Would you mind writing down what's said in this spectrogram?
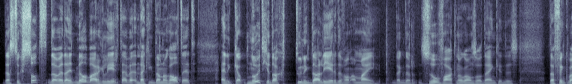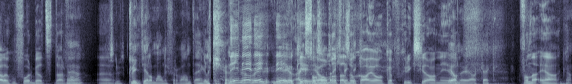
dat is toch zot dat we dat in het middelbaar geleerd hebben en dat ik dat nog altijd... En ik had nooit gedacht toen ik dat leerde van, amai, dat ik daar zo vaak nog aan zou denken. Dus dat vind ik wel een goed voorbeeld daarvan. Ja, uh, Klinkt helemaal niet verwaand eigenlijk. Nee, nee, nee. nee, Oké, ja, omdat dat zo... Oh, ja, ik heb Grieks gedaan. nee, ja. nee, ja, kijk vond dat, ja, ja.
